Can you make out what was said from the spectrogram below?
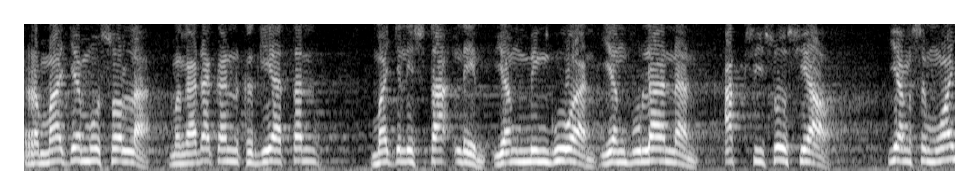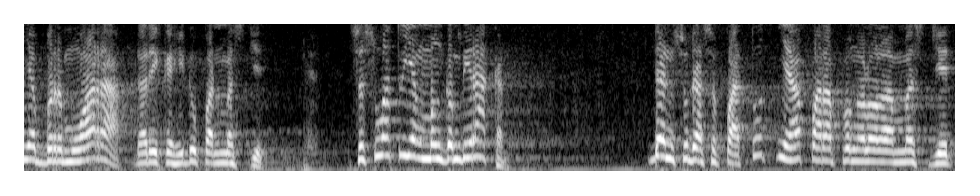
remaja musola mengadakan kegiatan majelis taklim yang mingguan yang bulanan aksi sosial yang semuanya bermuara dari kehidupan masjid. Sesuatu yang menggembirakan dan sudah sepatutnya para pengelola masjid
